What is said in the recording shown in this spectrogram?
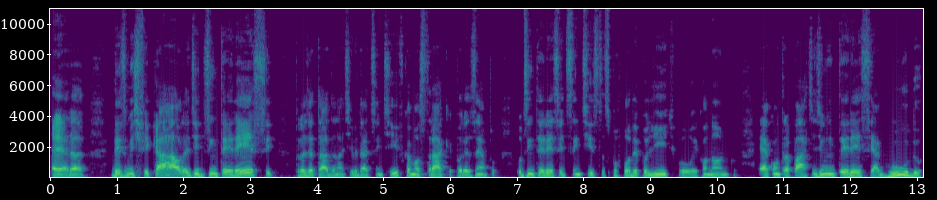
era desmistificar a aura de desinteresse projetada na atividade científica, mostrar que, por exemplo, o desinteresse de cientistas por poder político ou econômico é a contraparte de um interesse agudo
